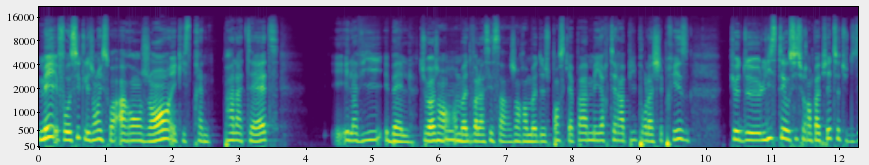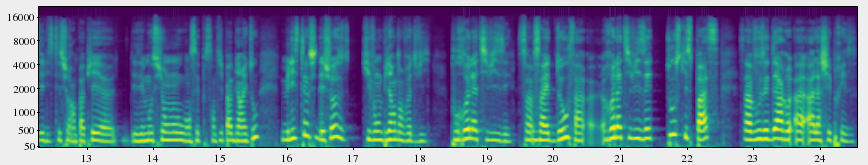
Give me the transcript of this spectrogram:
Mais il faut aussi que les gens, ils soient arrangeants et qu'ils se prennent pas la tête. Et, et la vie est belle, tu vois, genre Mm. en mode, voilà, c'est ça. Genre en mode, je pense qu'il n'y a pas meilleure thérapie pour lâcher prise que de lister aussi sur un papier. Tu sais, tu disais lister sur un papier euh, des émotions où on s'est senti pas bien et tout. Mais lister aussi des choses qui vont bien dans votre vie pour relativiser. Ça, Mm. ça aide de ouf à euh, relativiser tout ce qui se passe. Ça va vous aider à, re- à- à lâcher prise.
